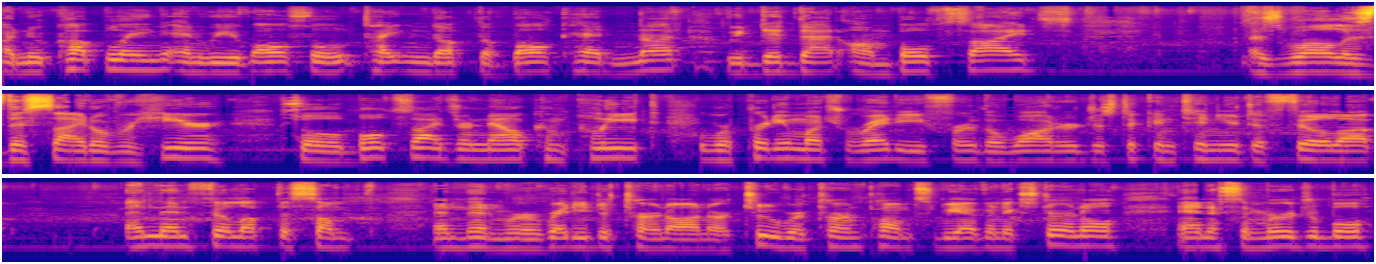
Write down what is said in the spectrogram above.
a new coupling, and we've also tightened up the bulkhead nut. We did did that on both sides as well as this side over here. So both sides are now complete. We're pretty much ready for the water just to continue to fill up and then fill up the sump and then we're ready to turn on our two return pumps. We have an external and a submergible.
